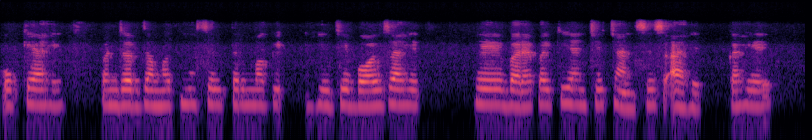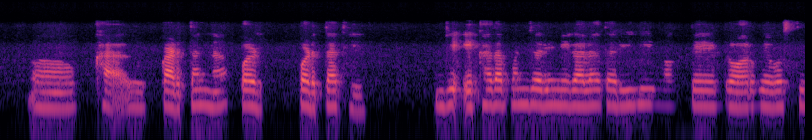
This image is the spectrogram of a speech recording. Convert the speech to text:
ओके आहे. पण जर जमत नसेल तर मग हे जे बॉल्स आहेत हे बऱ्यापैकी यांचे चान्सेस आहेत का हे खा काढताना पड पडतात हे. म्हणजे एखादा पण जरी निघाला तरीही मग ते ड्रॉर व्यवस्थित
